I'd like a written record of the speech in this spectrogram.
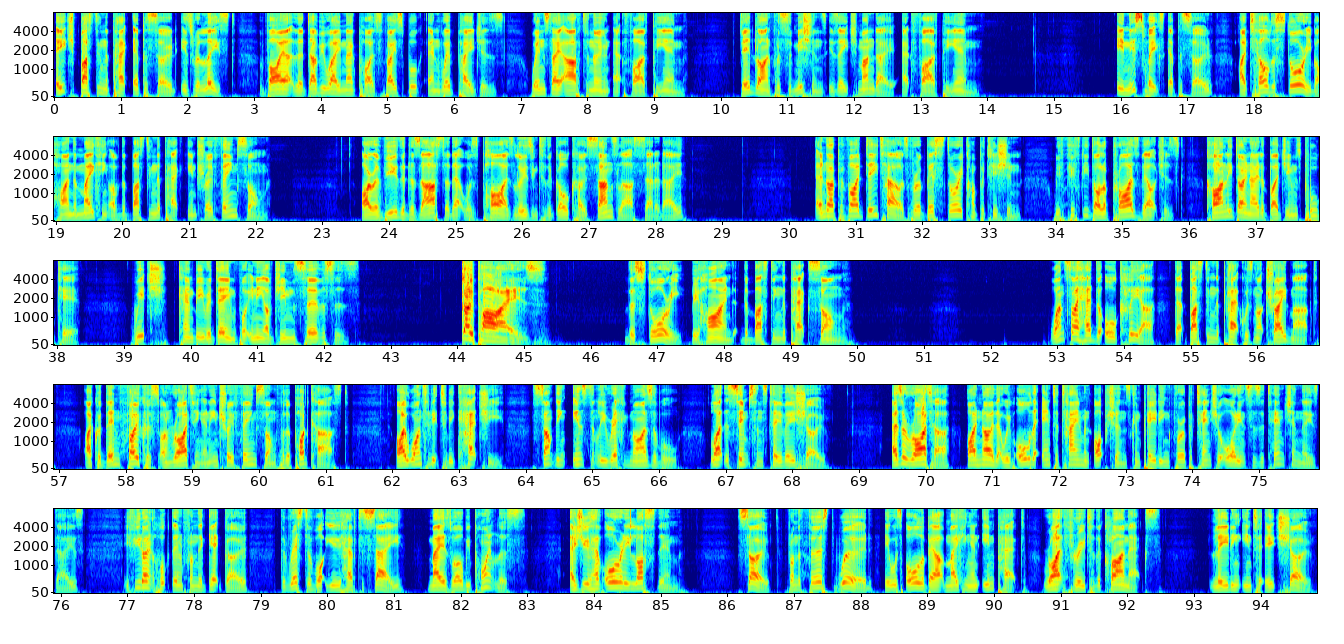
Each Busting the Pack episode is released via the WA Magpies Facebook and web pages Wednesday afternoon at 5 pm. Deadline for submissions is each Monday at 5 pm. In this week's episode, I tell the story behind the making of the Busting the Pack intro theme song. I review the disaster that was Pies losing to the Gold Coast Suns last Saturday and I provide details for a best story competition with $50 prize vouchers kindly donated by Jim's Pool Care, which can be redeemed for any of Jim's services. Go Pies! The story behind the Busting the Pack song. Once I had the all clear that Busting the Pack was not trademarked, I could then focus on writing an intro theme song for the podcast. I wanted it to be catchy, something instantly recognizable, like the Simpsons TV show. As a writer, I know that with all the entertainment options competing for a potential audience's attention these days, if you don't hook them from the get go, the rest of what you have to say may as well be pointless, as you have already lost them. So, from the first word, it was all about making an impact right through to the climax, leading into each show.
